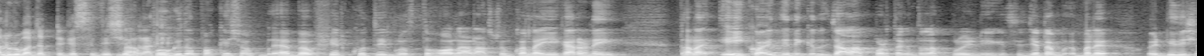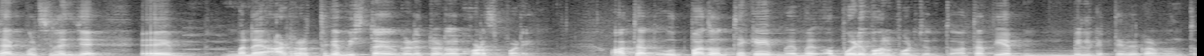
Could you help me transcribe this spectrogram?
আলুর বাজারটিকে স্থিতিশীল রাখে। প্রকৃতপক্ষে সব ব্যবসায়ীর ক্ষতিগ্রস্ত হওয়ার আর আশঙ্কা নাই। এই কারণেই তারা এই কয়েকদিনে কিন্তু জ্বালাপ পড়তা কিন্তু লাভ করে নিয়ে গেছে। যেটা মানে ওই ডিজি সাহেব বলছিলেন যে মানে আঠারো থেকে বিশ টাকা করে টোটাল খরচ পড়ে। অর্থাৎ উৎপাদন থেকে পরিবহন পর্যন্ত অর্থাৎ ইয়ে বিল গেট থেকে বের করা পর্যন্ত।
